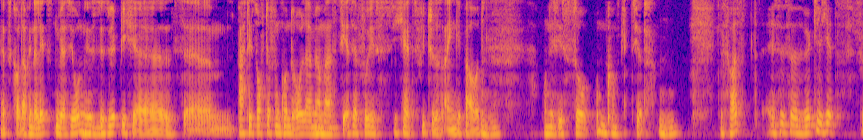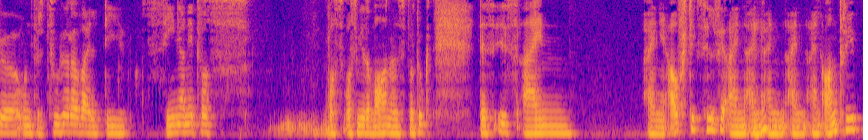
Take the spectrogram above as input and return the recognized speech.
Jetzt gerade auch in der letzten Version mhm. ist es wirklich, äh, es, äh, passt die Software vom Controller, wir haben sehr, sehr viele Sicherheitsfeatures eingebaut mhm. und es ist so unkompliziert. Mhm. Das heißt, es ist also wirklich jetzt für unsere Zuhörer, weil die sehen ja nicht, was, was, was wir da machen als Produkt. Das ist ein eine Aufstiegshilfe, ein, ein, mhm. ein, ein, ein Antrieb,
